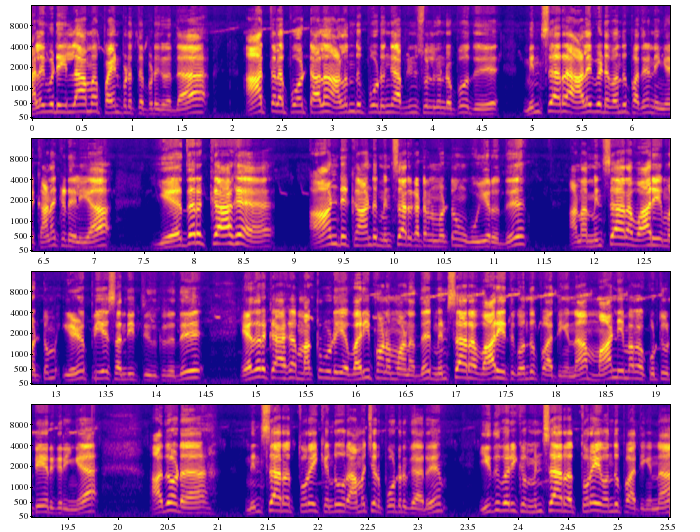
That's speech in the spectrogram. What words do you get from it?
அளவீடு இல்லாமல் பயன்படுத்தப்படுகிறதா? ஆற்றுல போட்டாலும் அளந்து போடுங்க அப்படின்னு சொல்லுகின்ற போது மின்சார அளவீடு வந்து பார்த்தீங்கன்னா நீங்கள் கணக்கிடலையா எதற்காக ஆண்டுக்கு ஆண்டு மின்சார கட்டணம் மட்டும் உயருது? ஆனால் மின்சார வாரியம் மட்டும் இழப்பையே சந்தித்து இருக்கிறது. எதற்காக மக்களுடைய வரி பணமானது மின்சார வாரியத்துக்கு வந்து பார்த்தீங்கன்னா மானியமாக கொடுத்துக்கிட்டே இருக்கிறீங்க? அதோட மின்சாரத்துறைக்கென்று ஒரு அமைச்சர் போட்டிருக்காரு. இது வரைக்கும் மின்சாரத்துறை வந்து பார்த்தீங்கன்னா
